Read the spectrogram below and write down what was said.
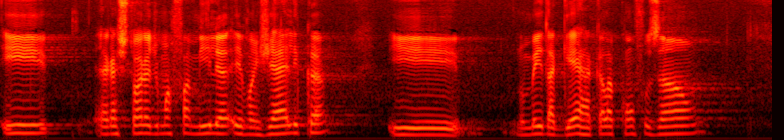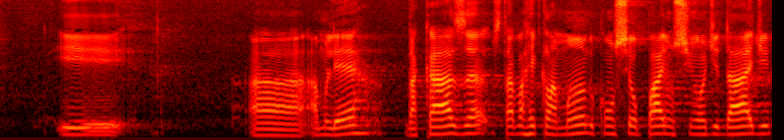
e era a história de uma família evangélica, e no meio da guerra, aquela confusão, e a, a mulher da casa estava reclamando com seu pai, um senhor de idade,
